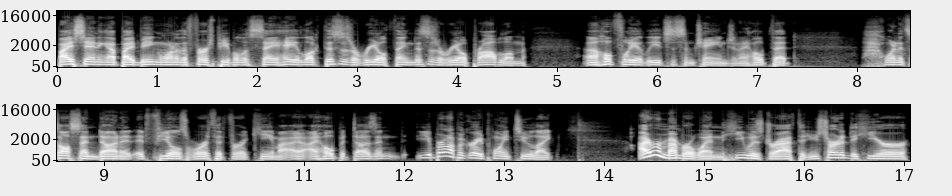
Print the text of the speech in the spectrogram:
by standing up, by being one of the first people to say, "Hey, look, this is a real thing. This is a real problem," uh, hopefully it leads to some change, and I hope that when it's all said and done, it, it feels worth it for Akim. I, I hope it does. And you brought up a great point too. Like I remember when he was drafted, you started to hear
